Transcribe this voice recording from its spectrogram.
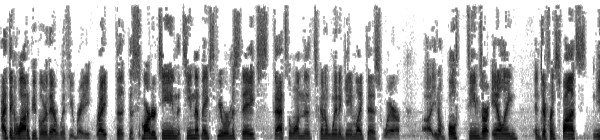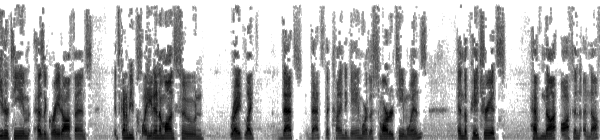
I think a lot of people are there with you, Brady, right? The, the smarter team, the team that makes fewer mistakes, that's the one that's going to win a game like this where, uh, you know, both teams are ailing in different spots. Neither team has a great offense. It's going to be played in a monsoon, right? Like that's, that's the kind of game where the smarter team wins. And the Patriots have not often enough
